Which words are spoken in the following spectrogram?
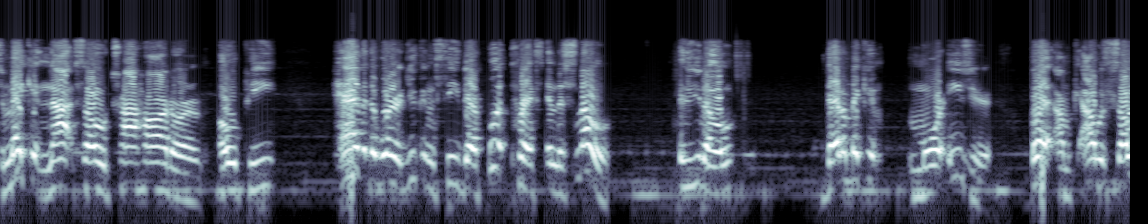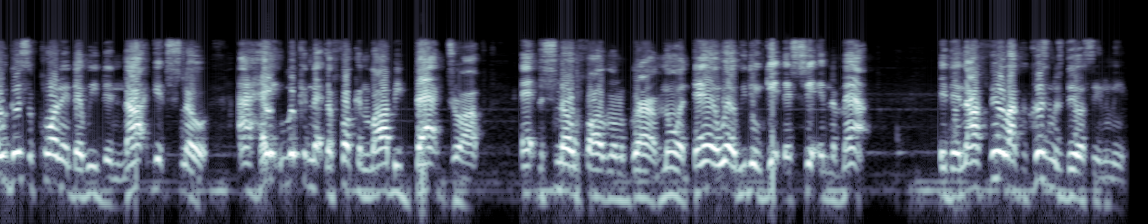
to make it not so try hard or OP, have it to where you can see their footprints in the snow. You know, that'll make it more easier. But I'm, I was so disappointed that we did not get snow. I hate looking at the fucking lobby backdrop at the snow falling on the ground, knowing damn well we didn't get that shit in the map. It did not feel like a Christmas DLC to me.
